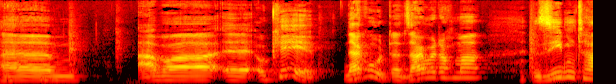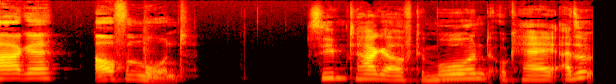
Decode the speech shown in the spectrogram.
ähm, aber, äh, okay. Na gut, dann sagen wir doch mal, sieben Tage auf dem Mond. Sieben Tage auf dem Mond, okay. Also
